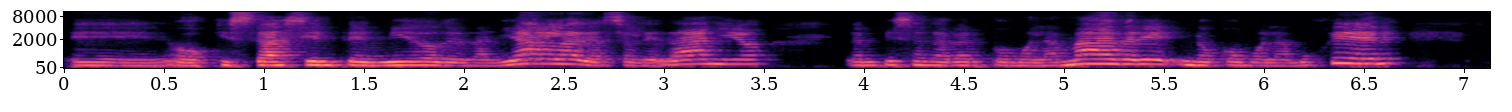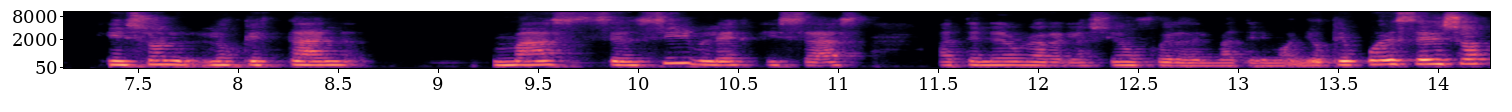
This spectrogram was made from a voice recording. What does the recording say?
eh, o quizás sienten miedo de dañarla, de hacerle daño, la empiezan a ver como la madre, no como la mujer, y son los que están más sensibles quizás a tener una relación fuera del matrimonio, que puede ser eso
